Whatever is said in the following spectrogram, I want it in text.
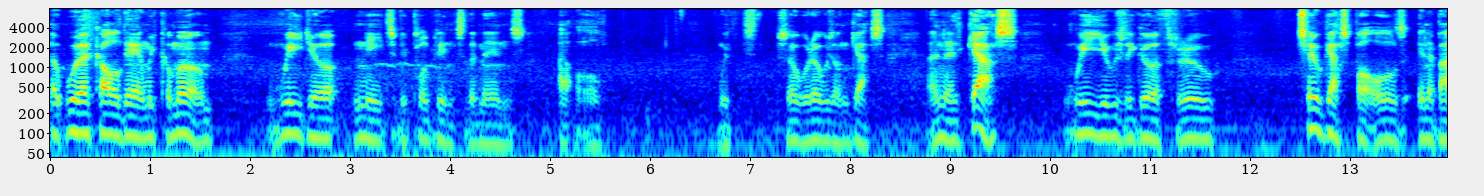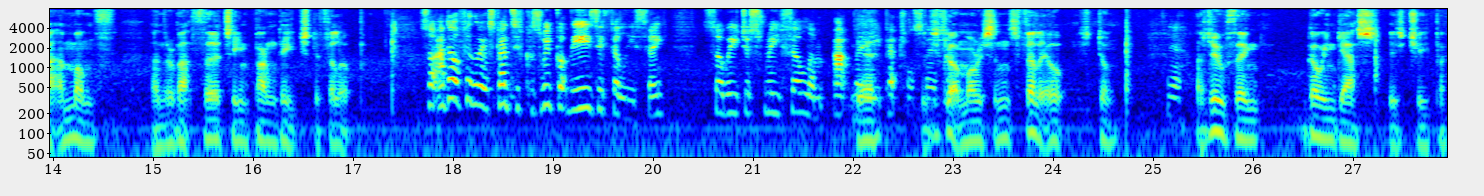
at work all day and we come home, we don't need to be plugged into the mains at all. We, so we're always on gas. And the gas, we usually go through two gas bottles in about a month, and they're about £13 each to fill up. So I don't think they're expensive because we've got the easy fill, you see. So we just refill them at the Yeah. petrol So just station. go to Morrison's, fill it up, it's done. Yeah. I do think going gas is cheaper.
